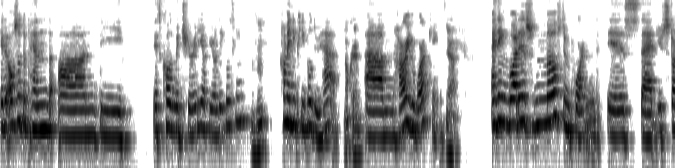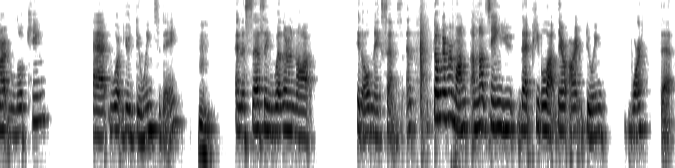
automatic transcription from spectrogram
it also depends on the. It's called maturity of your legal team. Mm-hmm. How many people do you have? Okay. Um, how are you working? Yeah. I think what is most important is that you start looking at what you're doing today. Mm and assessing whether or not it all makes sense. And don't get me wrong, I'm not saying you that people out there aren't doing work that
